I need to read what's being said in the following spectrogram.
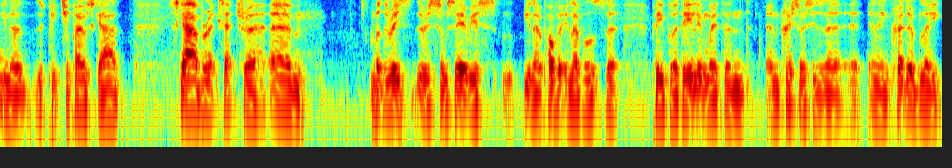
you know the picture postcard Scarborough etc um, but there is there is some serious you know poverty levels that people are dealing with and and Christmas is an, an incredibly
